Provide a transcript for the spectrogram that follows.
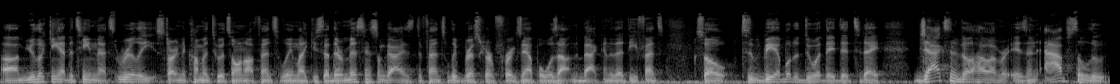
um, you're looking at a team that's really starting to come into its own offensively. And like you said, they're missing some guys defensively. Brisker, for example, was out in the back end of that defense. So to be able to do what they did today, Jacksonville, however, is an absolute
